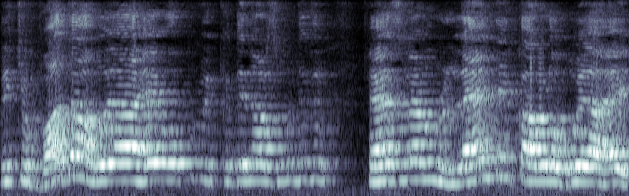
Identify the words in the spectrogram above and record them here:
ਵਿੱਚ ਵਾਧਾ ਹੋਇਆ ਹੈ, ਉਹ ਭਵਿੱਖ ਦੇ ਨਾਲ ਸੰਬੰਧਿਤ ਫੈਸਲਿਆਂ ਨੂੰ ਲੈਣ ਦੇ ਕਾਬਲ ਹੋਇਆ ਹੈ।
